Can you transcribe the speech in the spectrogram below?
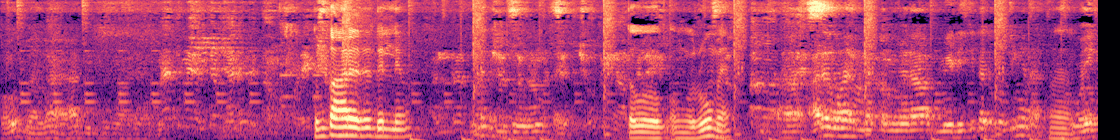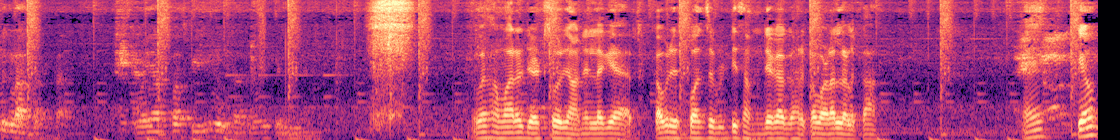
बहुत महँगा है यार बिल्कुल महँगा। तुम कहाँ रहते दिल्ली में? तो रूम हाँ, अरे वहाँ मतलब मेरा मेडिजी का जो कोचिंग है ना हाँ। वहीं पे क्लास लगता है। वहीं आसपास पीजी मिलता है वहीं पे बस हमारा जेट शो जाने लगे यार। कब रिस्पॉन्सिबिलिटी समझेगा घर का बड़ा लड़का? है? क्यों?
